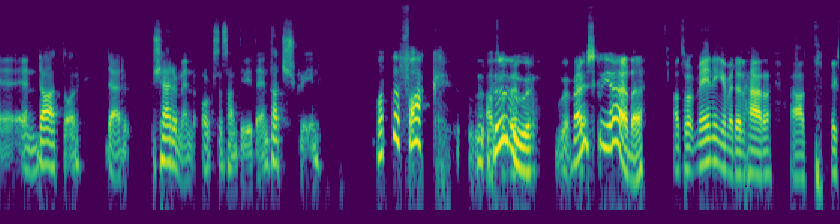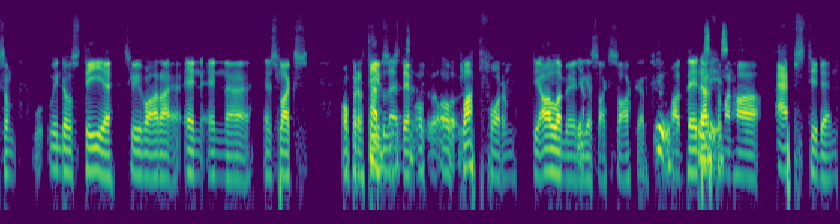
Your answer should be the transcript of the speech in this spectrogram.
eh, en dator där skärmen också samtidigt är en touchscreen. What the fuck? Alltså, Who? Vem skulle göra det? Alltså meningen med den här är att liksom Windows 10 skulle ju vara en, en, eh, en slags operativsystem och, och, plattform till alla möjliga ja. slags saker. Jo, att det är precis. därför man har apps till den.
